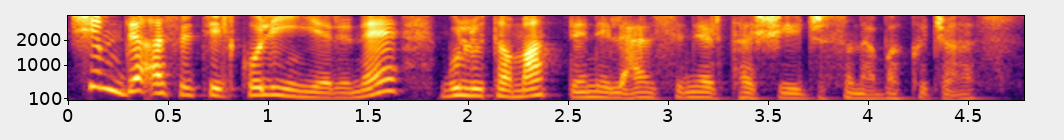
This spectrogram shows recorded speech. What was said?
Şimdi asetilkolin yerine glutamat denilen sinir taşıyıcısına bakacağız.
